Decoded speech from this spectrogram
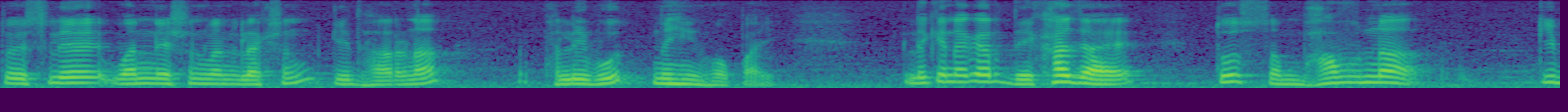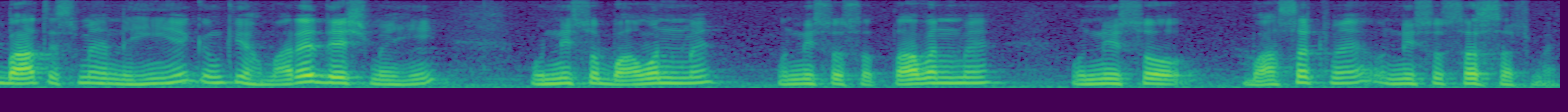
तो इसलिए वन नेशन, वन इलेक्शन की धारणा फलीभूत नहीं हो पाई। लेकिन अगर देखा जाए तो संभावना की बात इसमें नहीं है, क्योंकि हमारे देश में ही उन्नीस सौ बावन में, उन्नीस सौ सत्तावन में, उन्नीस सौ बासठ में, उन्नीस में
